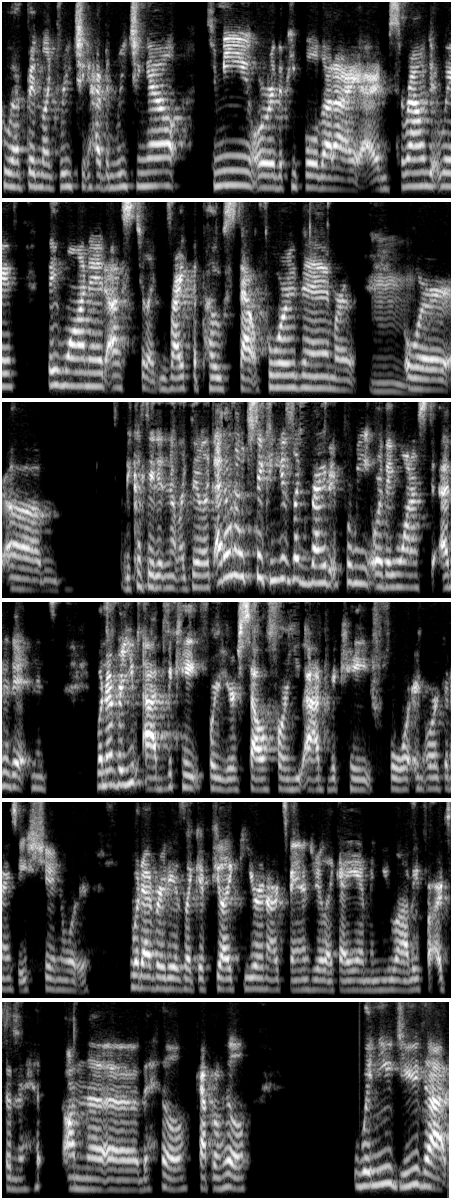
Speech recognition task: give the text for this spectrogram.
who have been like reaching have been reaching out to me or the people that I, I'm surrounded with, they wanted us to like write the posts out for them or mm. or um because they didn't know like they're like, I don't know what to say, can you just like write it for me? Or they want us to edit it. And it's whenever you advocate for yourself or you advocate for an organization or whatever it is like if you like you're an arts manager like i am and you lobby for arts on the on the uh, the hill capitol hill when you do that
